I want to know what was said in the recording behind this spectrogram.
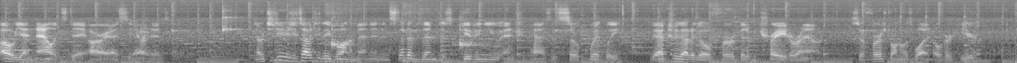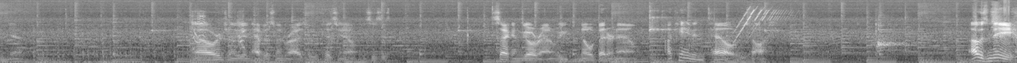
Oh, yeah, now it's day. Alright, I see how it is. Now, what you do is you talk to the iguana men, and instead of them just giving you entry passes so quickly, you actually got to go for a bit of a trade around. So, first one was what? Over here? yeah. No, originally we didn't have this memorized, but because, you know, this is a second go around, we know better now. I can't even tell on. That was me.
